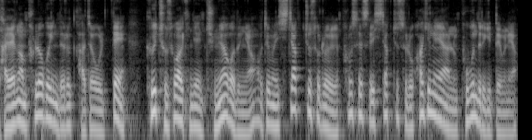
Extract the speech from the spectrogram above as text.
다양한 플러그인들을 가져올 때 그 주소가 굉장히 중요하거든요. 어쩌면 시작 주소를 프로세스의 시작 주소를 확인해야 하는 부분들이기 때문에요.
